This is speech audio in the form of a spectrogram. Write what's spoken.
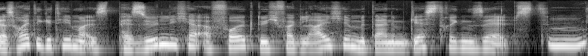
Das heutige Thema ist persönlicher Erfolg durch Vergleiche mit deinem gestrigen Selbst. Mhm.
